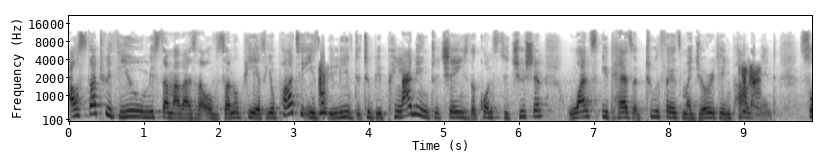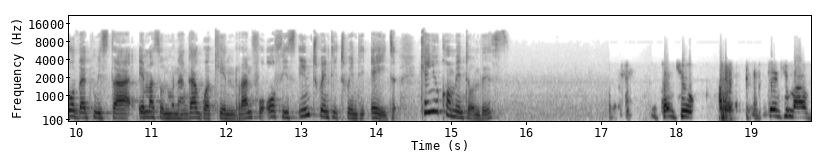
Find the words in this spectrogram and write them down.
I'll start with you, Mr. Mavaza of ZANU PF. Your party is believed to be planning to change the constitution once it has a two thirds majority in parliament so that Mr. Emmerson Mnangagwa can run for office in 2028. Can you comment on this? Thank you. Thank you, Marv.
